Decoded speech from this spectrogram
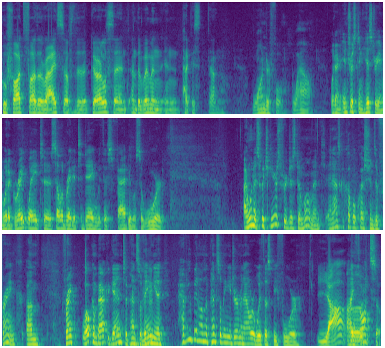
who fought for the rights of the girls and, and the women in Pakistan. Wonderful. Wow. What an interesting history and what a great way to celebrate it today with this fabulous award. I want to switch gears for just a moment and ask a couple questions of Frank. Um, Frank, welcome back again to Pennsylvania. Mm -hmm. Have you been on the Pennsylvania German Hour with us before? Ja. I uh, thought so.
